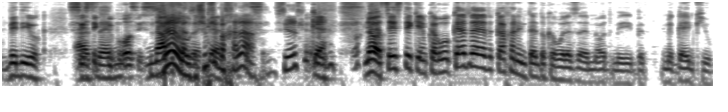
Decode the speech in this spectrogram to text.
בדיוק. cystic אה, fibrosis. נע זהו, זה שם כן. של מחלה. Seriously? כן. לא, C-stick הם קראו כזה, וככה נינטנדו קראו לזה עוד מ GameCube.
